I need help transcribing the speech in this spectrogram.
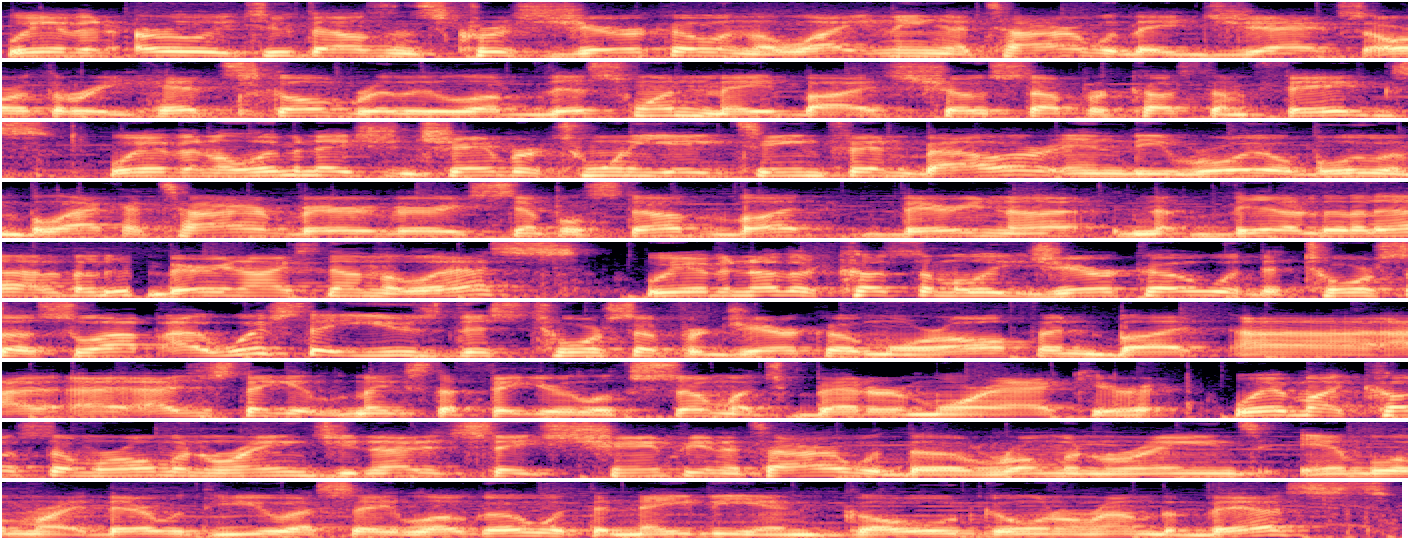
We have an early 2000s Chris Jericho in the Lightning attire with a Jakks R3 head sculpt. Really love this one, made by Showstopper Custom Figs. We have an Elimination Chamber 2018 Finn Balor in the royal blue and black attire. Very, very simple stuff, but very, very nice nonetheless. We have another custom Elite Jericho with the torso swap. I wish they used this torso for Jericho more often, but uh, I, I just think it makes the figure look so much better and more accurate. We have my custom Roman Reigns United States Champion attire with the Roman Reigns emblem right there with the USA logo with the navy and gold going around the vest.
